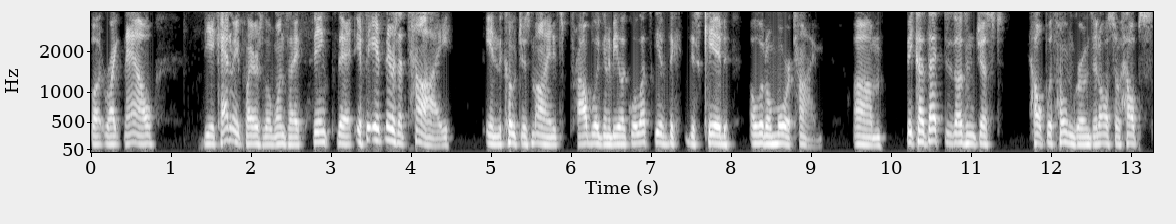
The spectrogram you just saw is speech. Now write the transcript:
but right now, the academy players are the ones I think that if if there's a tie in the coach's mind, it's probably going to be like, well, let's give the, this kid a little more time, um, because that doesn't just help with homegrowns; it also helps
